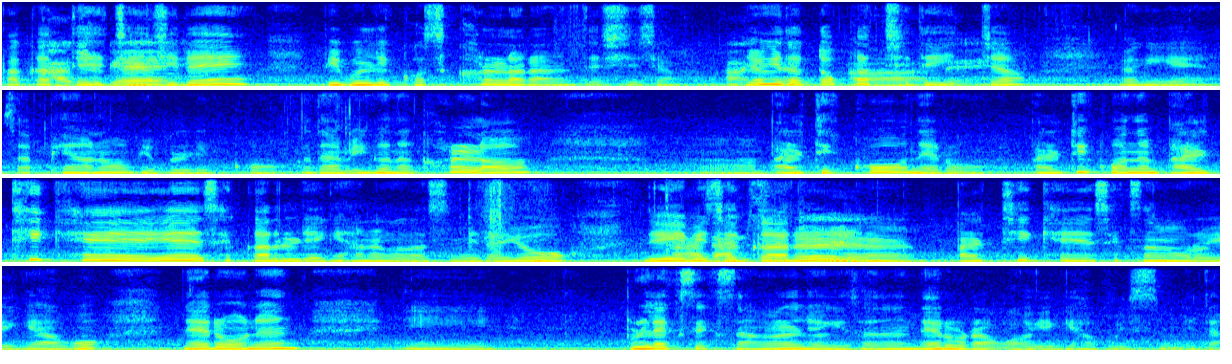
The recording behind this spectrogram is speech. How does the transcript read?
바깥의 가죽에. 재질의 비블리코스 컬러라는 뜻이죠. 아, 여기도 이게- 똑같이 아, 돼 네. 있죠. 여기에 사피아노 비블리코 그다음 에 이거는 컬러 어, 어, 발티코 네로. 발티코는 발틱해의 색깔을 얘기하는 것 같습니다. 요 네이비 아, 색깔을 남색이. 어, 발틱해 색상으로 얘기하고 네로는 이 블랙 색상을 여기서는 네로라고 얘기하고 있습니다.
